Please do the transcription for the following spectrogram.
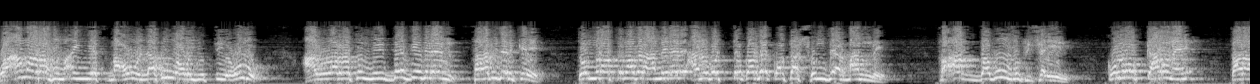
ও আমার আল্লাহ রসুল নির্দেশ দিয়ে দিলেন সাহাবিদেরকে, তোমরা তোমাদের আমিরের আনুগত্য করবে, কথা শুনতে আর মানলে বাবু হুফিসাইন কোন কারণে তারা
